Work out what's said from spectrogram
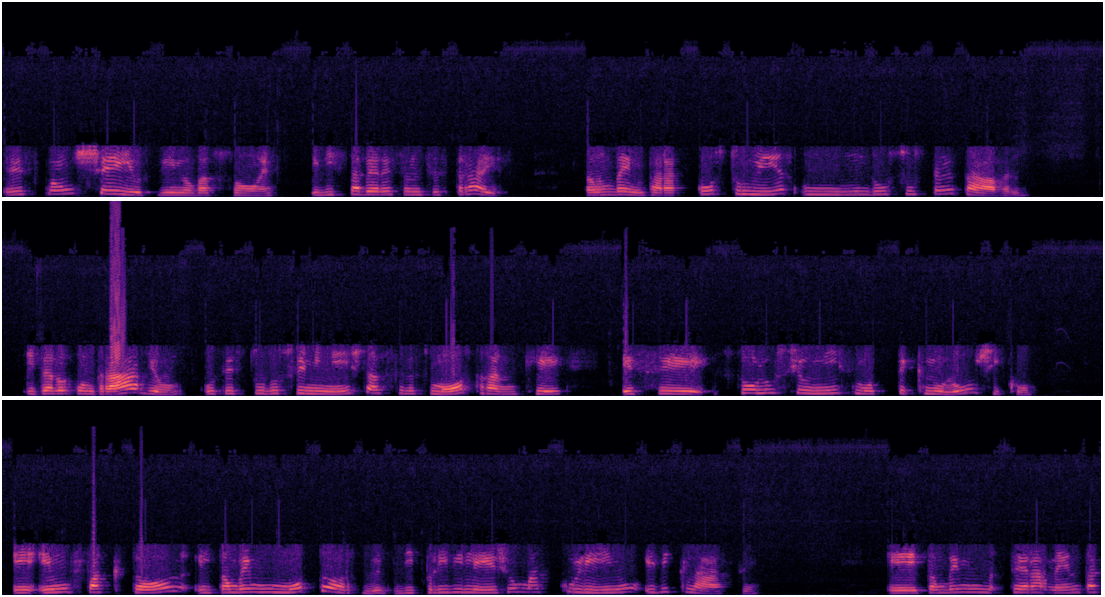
eles estão cheios de inovações e de saberes ancestrais, também para construir um mundo sustentável. E, pelo contrário, os estudos feministas eles mostram que esse solucionismo tecnológico é, é um factor e também um motor de, de privilégio masculino e de classe. É também uma ferramenta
